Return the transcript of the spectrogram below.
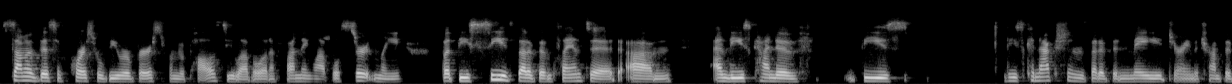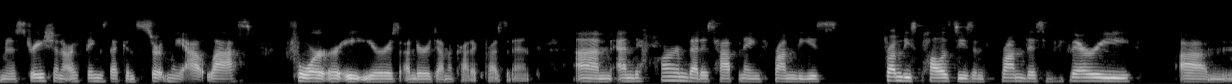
some of this, of course, will be reversed from a policy level and a funding level, certainly. But these seeds that have been planted um, and these kind of these these connections that have been made during the Trump administration are things that can certainly outlast four or eight years under a Democratic president um, and the harm that is happening from these from these policies and from this very um,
